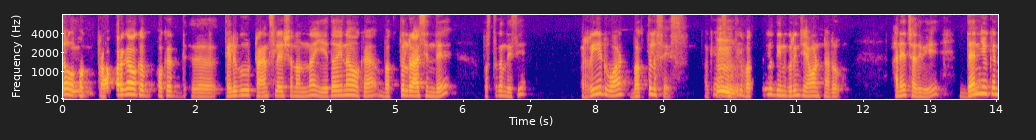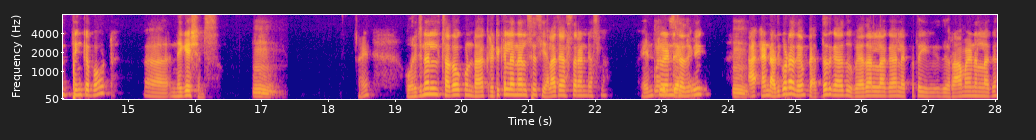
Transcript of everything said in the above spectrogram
సో ప్రాపర్గా ఒక ఒక తెలుగు ట్రాన్స్లేషన్ ఉన్న ఏదైనా ఒక భక్తులు రాసిందే పుస్తకం తీసి రీడ్ వాట్ భక్తులు సేస్ ఓకే? భక్తులు దీని గురించి ఏమంటున్నారు అనేది చదివి then you can think about negations right? Original చదవకుండా క్రిటికల్ అనాలిసిస్ ఎలా చేస్తారండి అసలు? ఎండ్ టు ఎండ్ చదివి అండ్ అది కూడా అదేం పెద్దది కాదు వేదాల్లాగా లేకపోతే రామాయణం లాగా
